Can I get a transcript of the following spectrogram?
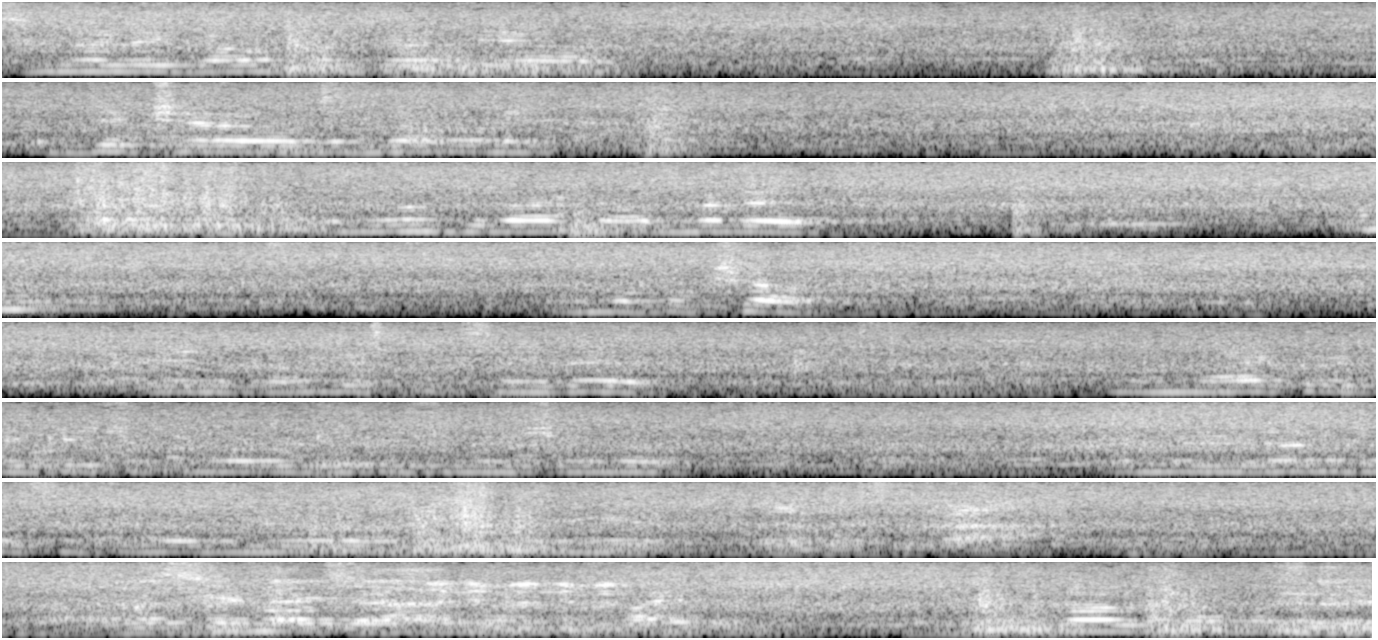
ಶಿವನಹಳ್ಳಿ ಗ್ರಾಮ ಪಂಚಾಯತಿಯ ಅಧ್ಯಕ್ಷರ ಬದಲಾವಣೆ ಹನ್ನೊಂದು ದಿನಾಂಕ ಆದಮೇಲೆ ನಮ್ಮ ಪಕ್ಷ ಏನು ಕಾಂಗ್ರೆಸ್ ಪಕ್ಷ ಇದೆ ನಮ್ಮ ನಾಯಕರು D K Shivakumar D K ಸುರೇಶ್ವರ ನಮ್ಮ ವಿಧಾನ ಪರಿಷತ್ ಚುನಾವಣೆಯವರ ಆಲೋಚನೆಗೆ ಎಲ್ಲರೂ ಗ್ರಾಮಸ್ಥರು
